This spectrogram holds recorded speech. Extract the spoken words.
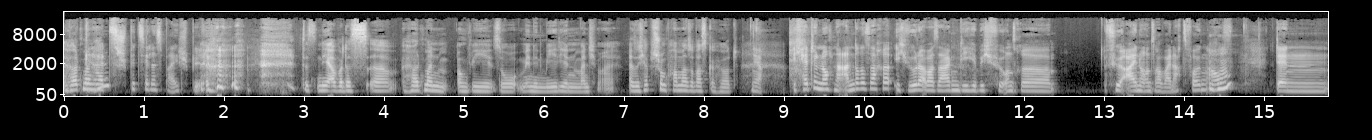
hört man halt Ganz spezielles Beispiel. das, nee, aber das äh, hört man irgendwie so in den Medien manchmal. Also ich habe schon ein paar Mal sowas gehört. ja. Ich hätte noch eine andere Sache. Ich würde aber sagen, die hebe ich für unsere, für eine unserer Weihnachtsfolgen auf. Denn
